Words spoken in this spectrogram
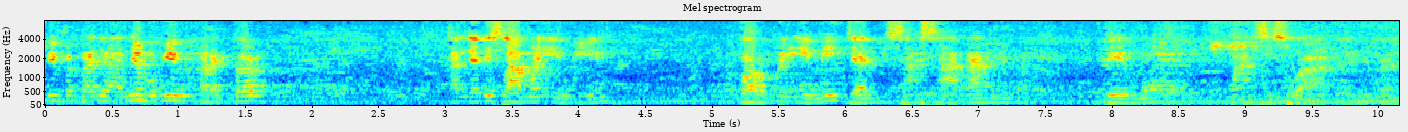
Ini pertanyaannya mungkin Pak Rektor kan jadi selama ini Korpri ini jadi sasaran demo mahasiswa gitu kan.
